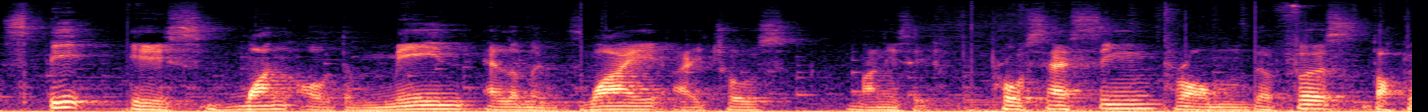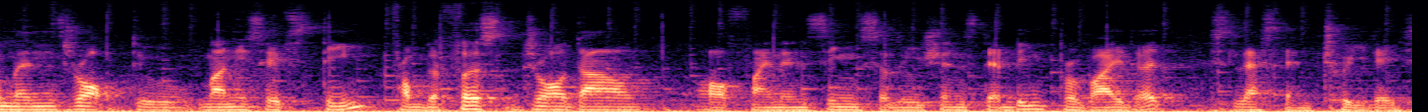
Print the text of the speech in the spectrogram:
Speed is one of the main elements why I chose MoneySafe. Processing from the first document drop to MoneySafe's team, from the first drawdown of financing solutions that being provided is less than three days.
